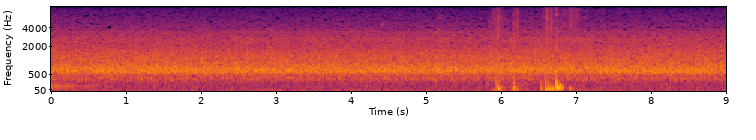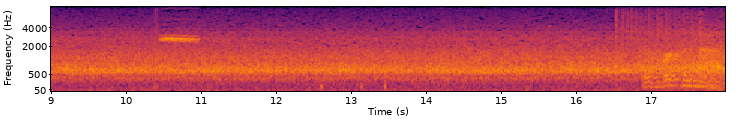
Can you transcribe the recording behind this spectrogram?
It's first and 10.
